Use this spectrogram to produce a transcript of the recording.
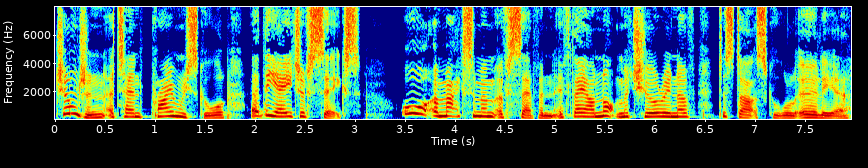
Children attend primary school at the age of six, or a maximum of seven if they are not mature enough to start school earlier.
